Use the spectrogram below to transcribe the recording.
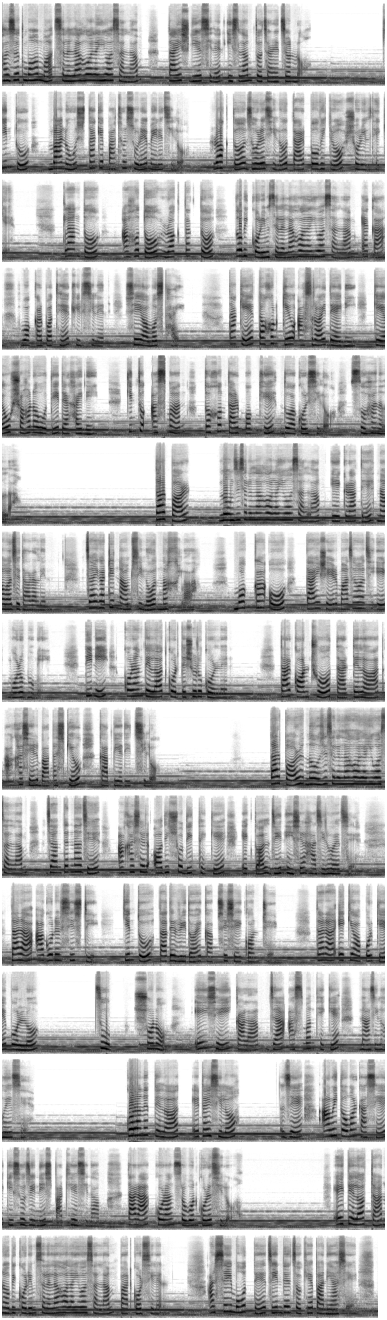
হজরত মোহাম্মদ সাল্লাহ আলহিউসাল্লাম তাইশ গিয়েছিলেন ইসলাম প্রচারের জন্য। কিন্তু মানুষ তাকে পাথর ছুঁড়ে মেরেছিল। রক্ত ঝরেছিল তার পবিত্র শরীর থেকে। ক্লান্ত, আহত, রক্তাক্ত নবী করিম সাল্লাহ আলাইসাল্লাম একা মক্কার পথে ফিরছিলেন সেই অবস্থায়। তাকে তখন কেউ আশ্রয় দেয়নি, কেউ সহানুভূতি দেখায়নি। কিন্তু আসমান তখন তার পক্ষে দোয়া করছিল সোহানাল্লাহ তারপর নবজি সাল্লাহ এক রাতে নামাজে দাঁড়ালেন। জায়গাটির নাম ছিল নাখলা। মক্কা ও দায়েশের মাঝামাঝি এক মরুভূমি। তিনি কোরআন তেলাওয়াত করতে শুরু করলেন। তার কণ্ঠ, তার তেলাওয়াত আকাশের বাতাসকেও কাঁপিয়ে দিচ্ছিল। তারপর নৌজি সাল্লাহ আলাইসাল্লাম জানতেন না যে আকাশের অদৃশ্য দিক থেকে একদল জিন এসে হাজির হয়েছে। তারা আগুনের সৃষ্টি, কিন্তু তাদের হৃদয় কাঁপছে সেই কণ্ঠে। তারা একে অপরকে বলল চুপ, শোনো, এই সেই কালাম যা আসমান থেকে নাজিল হয়েছে। কোরআনের তেলত এটাই ছিল যে, আমি তোমার কাছে কিছু জিনিস পাঠিয়েছিলাম, তারা কোরআন শ্রবণ করেছিল। এই তেলতটা নবী করিম সাল্লাহ আলাইসাল্লাম পাঠ করছিলেন। আর সেই মুহূর্তে জিনদের চোখে পানি আসে।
